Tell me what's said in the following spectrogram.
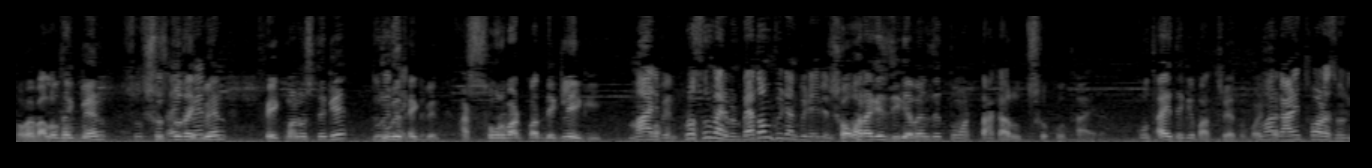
সবাই ভালো থাকবেন সুস্থ থাকবেন। ফেক মানুষ থেকে দূরে থাকবেন। আর সোর বাটপাত দেখলেই কি? মারবেন প্রচুর মারবেন বেদম পিটান পিটাইবেন সবার আগে জিজ্ঞাবেন যে তোমার টাকার উৎস কোথায়? কোথায় থেকে পাচ্ছ এত তোমার পয়সা গাড়ি ফরে ছড়ি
